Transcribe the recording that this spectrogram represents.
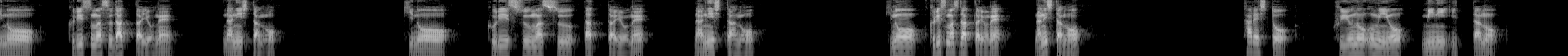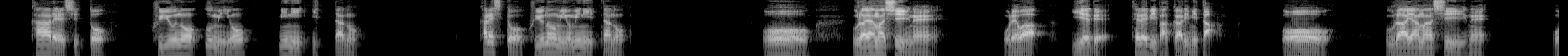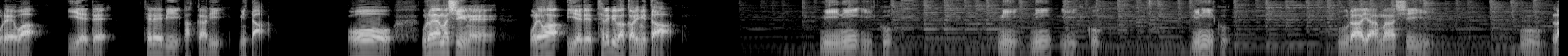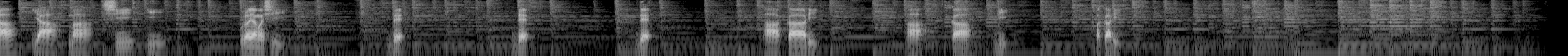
昨日、クリスマスだったよね。何したの？昨日、クリスマスだったよね。何したの？昨日、クリスマスだったよね。何したの？彼氏と冬の海を見に行ったの。彼氏と冬の海を見に行ったの。彼氏と冬の海を見に行ったの。おー、羨ましいね。俺は家でテレビばっかり見た。おー、羨ましいね。俺は家でテレビばっかり見た。おー、羨ましいね。俺は家でテレビばっかり見た。見に行く。見に行く。見に行く。羨ましい。うらやましい。羨ましい。で、で、で、ぱかり、ぱかり、ばかり。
